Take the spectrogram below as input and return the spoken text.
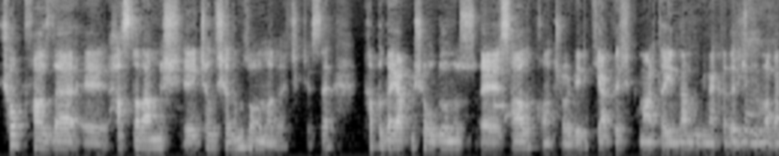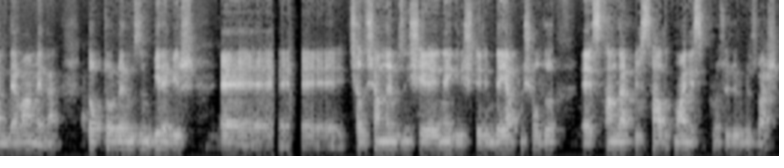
çok fazla e, hastalanmış e, çalışanımız olmadı açıkçası. Kapıda yapmış olduğumuz e, sağlık kontrolleri ki yaklaşık Mart ayından bugüne kadar hiç durmadan devam eden doktorlarımızın birebir e, e, çalışanlarımızın iş yerine girişlerinde yapmış olduğu e, standart bir sağlık muayenesi prosedürümüz var.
